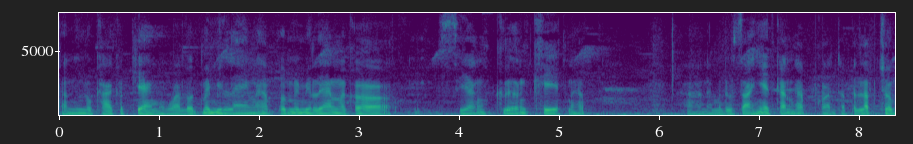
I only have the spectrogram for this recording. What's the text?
ตอนนี้ลูกค้าก็แจ้งบอกว่ารถไม่มีแรงนะครับ รถไม่มีแรงแล้วก็เสียงเครื่องเคกนะครับเดี๋ยวมาดูสาเหตุกันครับ ก่อนจะไปรับชม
